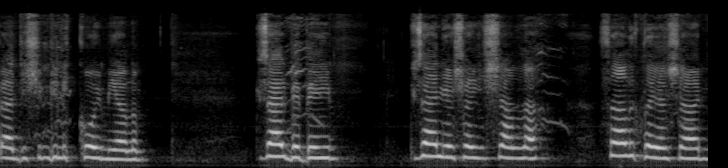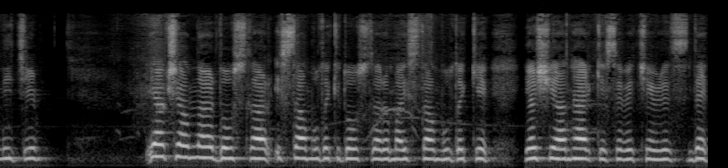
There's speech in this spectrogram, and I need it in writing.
Bence şimdilik koymayalım. Güzel bebeğim. Güzel yaşa inşallah. Sağlıkla yaşa anneciğim. İyi akşamlar dostlar. İstanbul'daki dostlarıma, İstanbul'daki yaşayan herkese ve çevresinde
